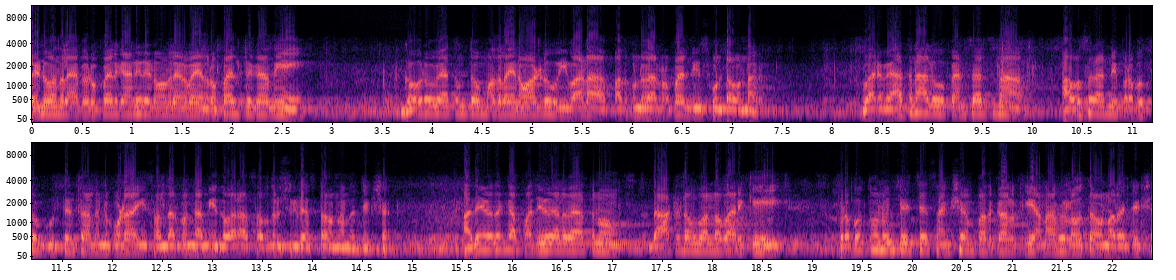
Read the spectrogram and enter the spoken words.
రెండు వందల యాభై రూపాయలు కానీ రెండు వందల ఇరవై ఐదు రూపాయలతో కానీ గౌరవ వేతంతో మొదలైన వాళ్ళు ఇవాళ పదకొండు వేల రూపాయలు తీసుకుంటా ఉన్నారు. వారి వేతనాలు పెంచాల్సిన అవసరాన్ని ప్రభుత్వం గుర్తించాలని కూడా ఈ సందర్భంగా మీ ద్వారా సభదృష్టికి తెస్తా ఉన్నాను అధ్యక్ష. అదేవిధంగా పదివేల వేతనం దాటడం వల్ల వారికి ప్రభుత్వం నుంచి ఇచ్చే సంక్షేమ పథకాలకి అనర్హులు అవుతా ఉన్నారు అధ్యక్ష.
